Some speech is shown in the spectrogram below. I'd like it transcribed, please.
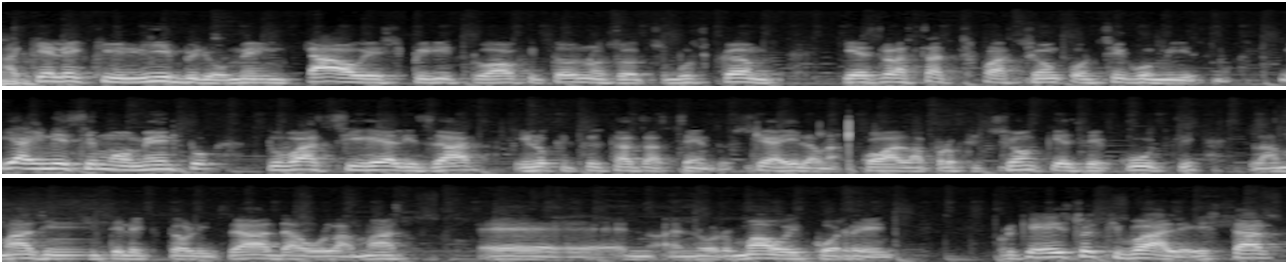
aquele equilíbrio mental e espiritual que todos nós outros buscamos, que é a satisfação consigo mesmo. E aí, nesse momento, tu vas se realizar em lo que tu estás fazendo, se aí qual a profissão que execute, a mais intelectualizada ou a mais é, normal e corrente. Porque isso equivale, estar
